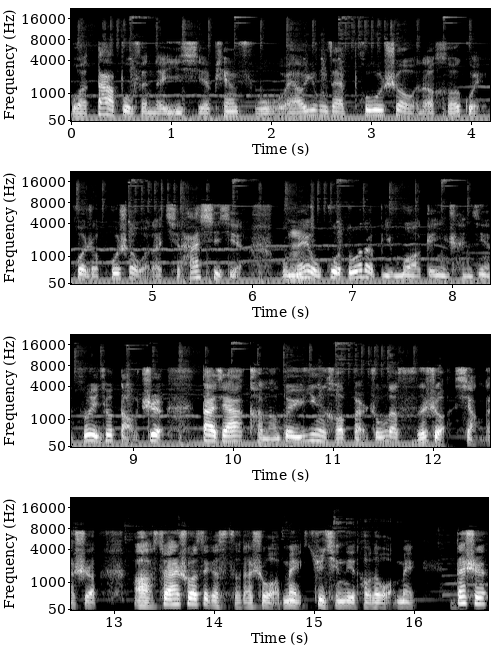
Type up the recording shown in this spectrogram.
我大部分的一些篇幅我要用在铺设我的河轨或者铺设我的其他细节，我没有过多的笔墨给你沉浸，所以。所以就导致大家可能对于硬核本中的死者想的是啊，虽然说这个死的是我妹，剧情里头的我妹，但是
